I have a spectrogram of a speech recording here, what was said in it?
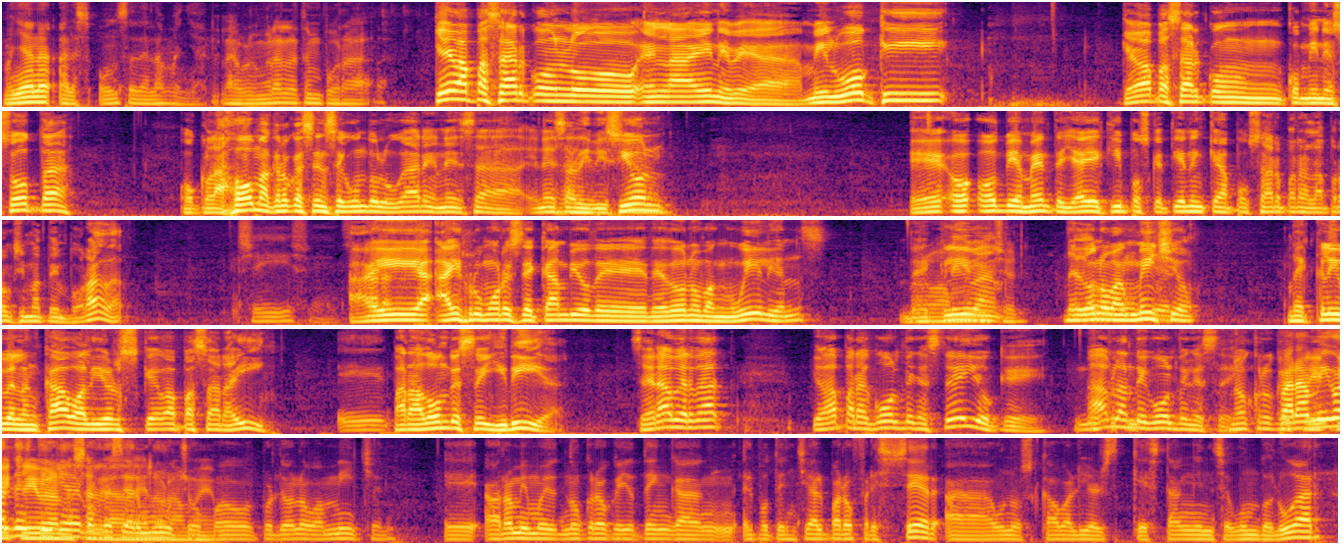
mañana a las 11 de la mañana. La primera de la temporada. ¿Qué va a pasar con lo en la NBA? Milwaukee, ¿qué va a pasar con, con Minnesota? Oklahoma creo que es en segundo lugar en esa, en esa división. Eh, o- obviamente ya hay equipos que tienen que aposar para la próxima temporada. Sí, sí. Hay, hay rumores de cambio de, de Donovan Williams, de Donovan Cleveland, Mitchell. De Donovan Mitchell, de Cleveland Cavaliers. ¿Qué va a pasar ahí? Eh, ¿Para dónde se iría? ¿Será verdad que va para Golden State o qué? No Hablan creo- de Golden State. no creo que Para mí que Golden State tiene que ofrecer mucho por Donovan Mitchell. Eh, ahora mismo no creo que ellos tengan el potencial para ofrecer a unos Cavaliers que están en segundo lugar.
